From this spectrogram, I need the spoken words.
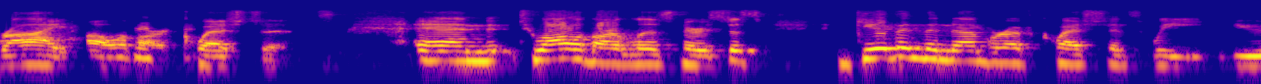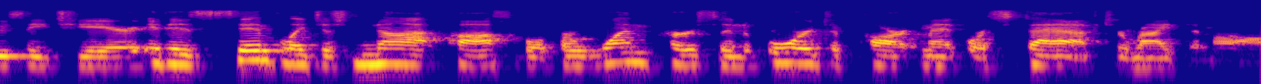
write all of our questions. And to all of our listeners, just given the number of questions we use each year, it is simply just not possible for one person or department or staff to write them all.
